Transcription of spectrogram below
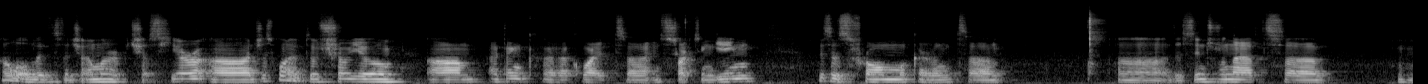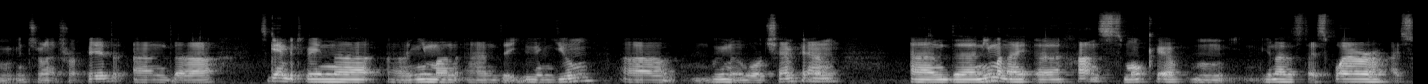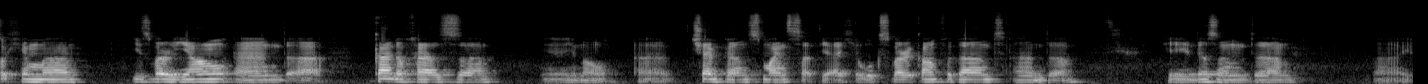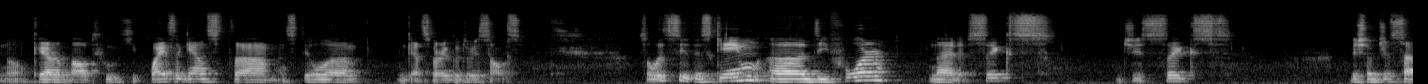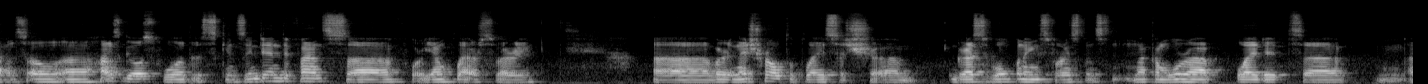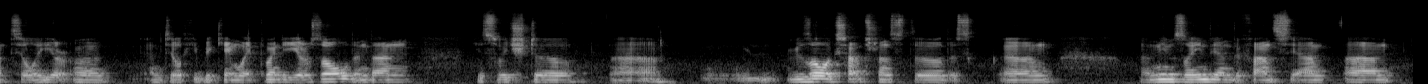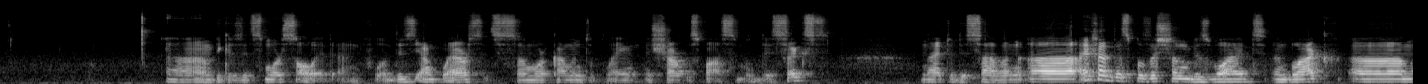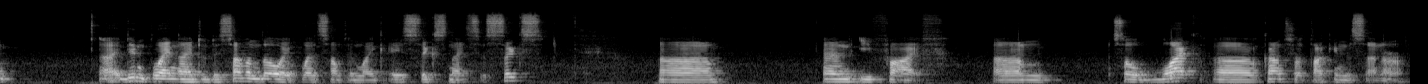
Hello, ladies and gentlemen, just here. Uh, just wanted to show you, um, I think, uh, quite uh, instructing game. This is from current um, uh, this internet uh, mm, internet rapid, and uh, it's a game between Niemann and Ju Wenjun, women world champion. And uh, Niemann, I, Hans Smoke, um, United States player, I saw him he's very young and uh, kind of has, uh, you know, uh, champion's mindset. Yeah, he looks very confident and he doesn't, um, you know, care about who he plays against um, and still gets very good results. So let's see this game. d4, knight f6, g6, bishop g7. So uh, Hans goes for the King's Indian defense. Uh, for young players, very uh, very natural to play such um, aggressive openings. For instance, Nakamura played it uh, until he uh, until he became like 20 years old, and then he switched to, uh, with all exceptions, to this um, Nimzo Indian defense. Yeah. Um, um, because it's more solid. And for these young players, it's uh, more common to play as sharp as possible. d6, knight to d7. Uh, I had this position with white and black. Um, I didn't play knight to d7 though. I played something like a6, knight c6, uh, and e5. Um, so black uh, counter-attack in the center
